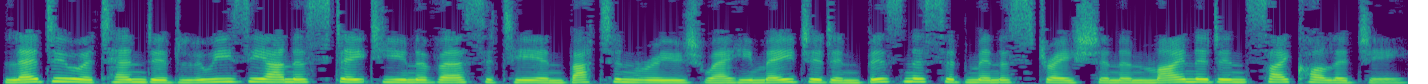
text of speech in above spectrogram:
Ledoux attended Louisiana State University in Baton Rouge where he majored in business administration and minored in psychology.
